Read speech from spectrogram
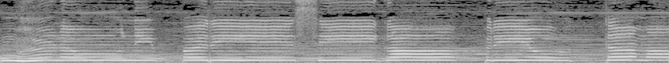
म्हणून परियेसी गा प्रियोत्तमा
